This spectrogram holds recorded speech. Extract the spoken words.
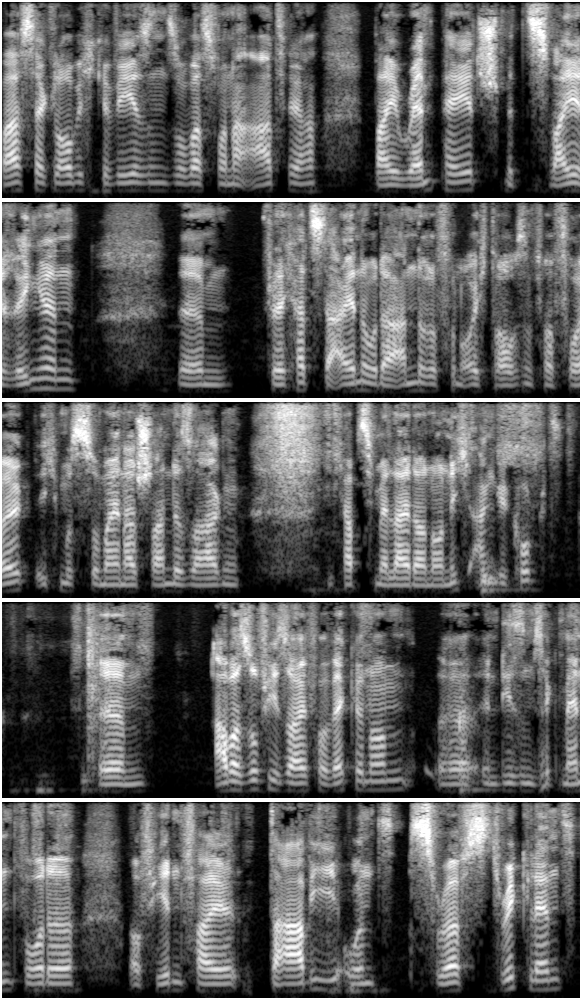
war es ja, glaube ich, gewesen, sowas von der Art her, bei Rampage mit zwei Ringen. Ähm, vielleicht hat es der eine oder andere von euch draußen verfolgt. Ich muss zu meiner Schande sagen, ich habe es mir leider noch nicht angeguckt. Ähm, aber so viel sei vorweggenommen. Äh, in diesem Segment wurde auf jeden Fall Darby und Swerve Strickland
